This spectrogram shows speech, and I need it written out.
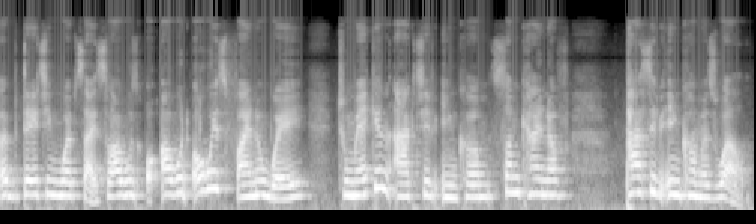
updating websites. So I was I would always find a way to make an active income, some kind of passive income as well.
